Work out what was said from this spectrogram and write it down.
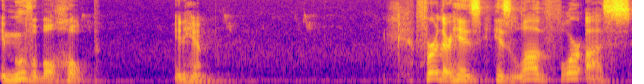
immovable hope in Him. Further, his, his love for us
